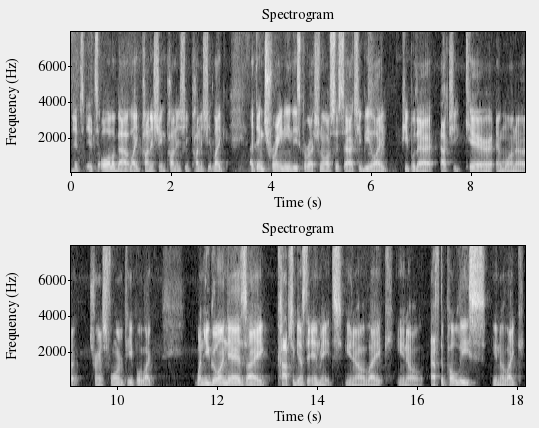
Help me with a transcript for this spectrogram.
It's it's all about like punishing, punishing, punishing. Like I think training these correctional officers to actually be like people that actually care and want to transform people. Like when you go in there, it's like cops against the inmates, you know, like, you know, F the police, you know, like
